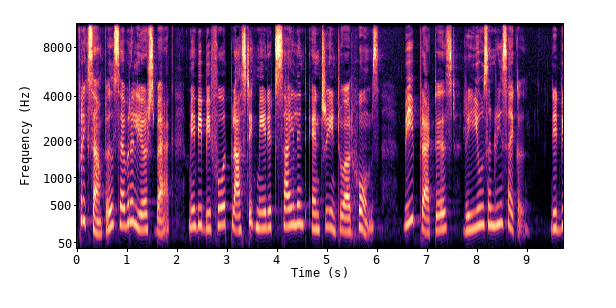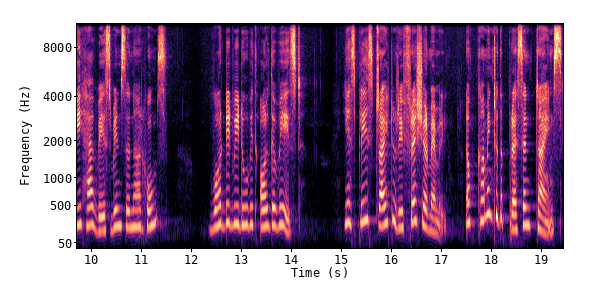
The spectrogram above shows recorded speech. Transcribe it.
For example, several years back, maybe before plastic made its silent entry into our homes, we practiced reuse and recycle. Did we have waste bins in our homes? What did we do with all the waste? Yes, please try to refresh your memory. Now, coming to the present times,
